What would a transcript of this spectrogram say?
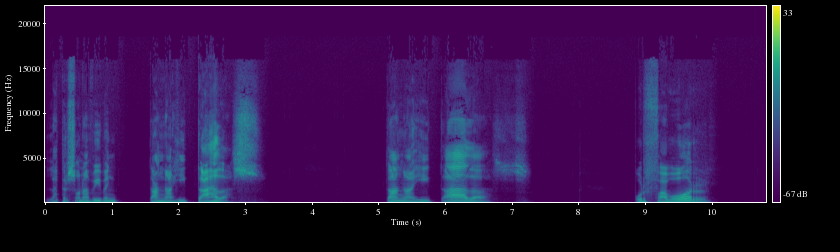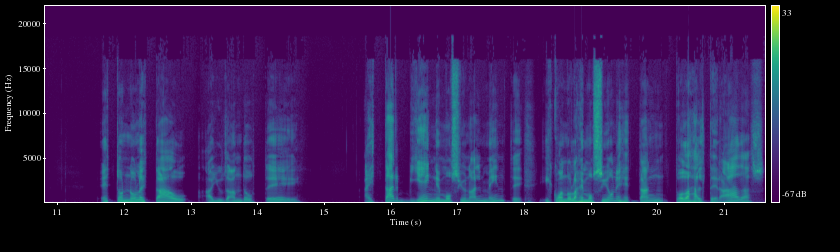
Las personas viven tan agitadas, tan agitadas. Por favor, esto no le está ayudando a usted a estar bien emocionalmente. Y cuando las emociones están todas alteradas,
